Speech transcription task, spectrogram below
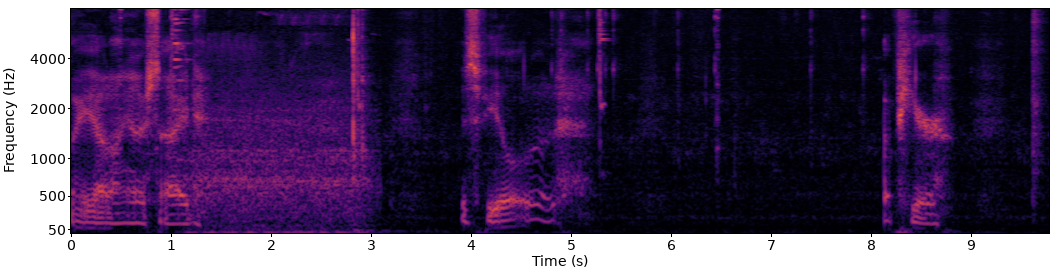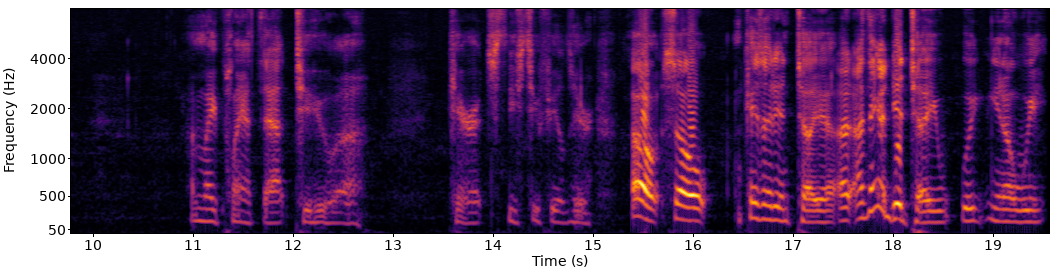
Way out on the other side. This field up here. I might plant that to uh, carrots, these two fields here. Oh, so in case I didn't tell you, I, I think I did tell you, we, you know, we,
